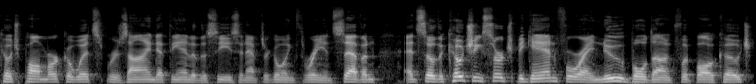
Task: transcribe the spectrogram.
Coach Paul Mierkiewicz resigned at the end of the season after going three and seven, and so the coaching search began for a new Bulldog football coach,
